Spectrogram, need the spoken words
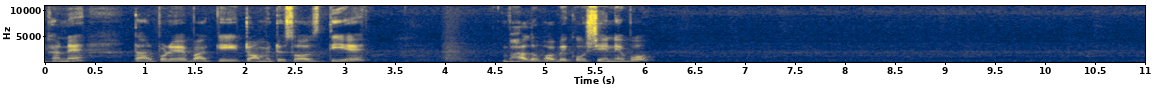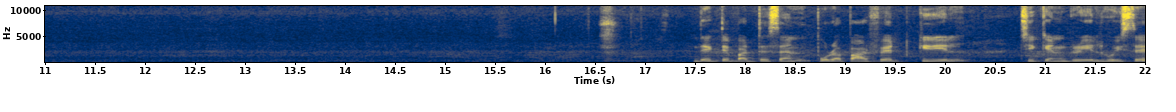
এখানে। তারপরে বাকি টমেটো সস দিয়ে ভালোভাবে কষিয়ে নেব। দেখতে পারতেছেন পুরো পারফেক্ট গ্রিল, চিকেন গ্রিল হইছে।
